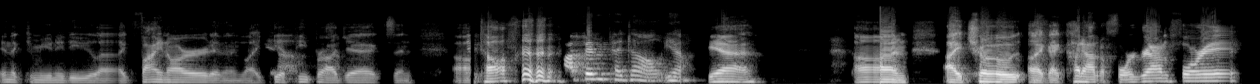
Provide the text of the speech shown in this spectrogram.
in the community, like fine art and then like yeah. PFP projects and uh, Patel. Patel, yeah. Yeah. Um, I chose like I cut out a foreground for it.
